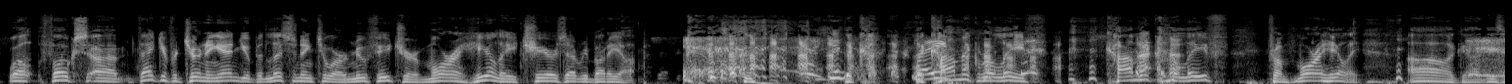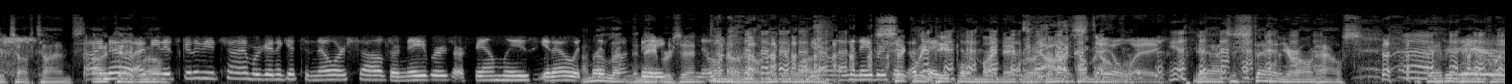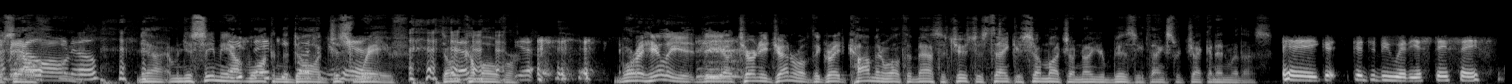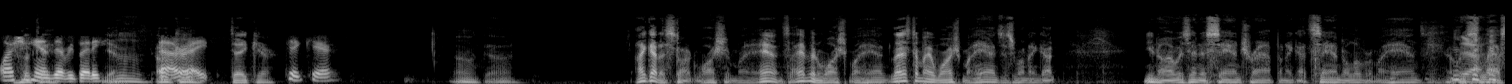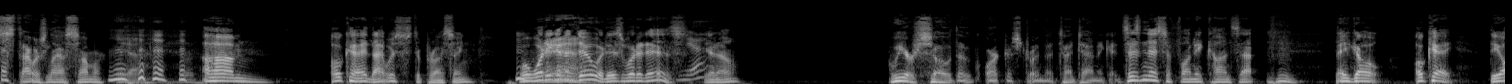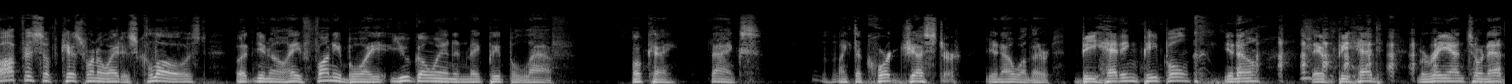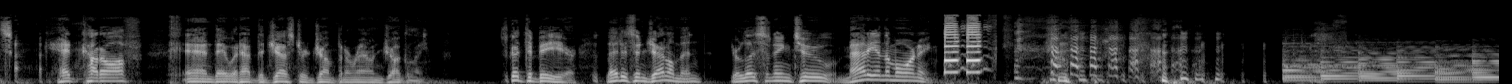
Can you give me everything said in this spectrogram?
Well, folks, uh, thank you for tuning in. You've been listening to our new feature. Maura Healey cheers everybody up. the, co- the comic relief, comic relief from Maura Healey. Oh God, these are tough times. I okay, know. I well, mean, it's going to be a time we're going to get to know ourselves, our neighbors, our families. You know, it's I'm like not letting the neighbors in. No, Oh no, no, they got a lot Yeah, of the neighbors in. sickly Okay. people in my neighborhood. They're not coming Stay over. away. Yeah, just stay in your own house. Everybody for Well, himself. you know, Yeah, and when you see me out walking the dog, just hands. wave. Don't come over. yeah. Maura Healey, the Attorney General of the great Commonwealth of Massachusetts, thank you so much. I know you're busy. Thanks for checking in with us. hey, good, good to be with you. Stay safe. Wash your Okay. hands, everybody. Yeah. All Okay. right. Take care. Take care. Oh, God. I got to start washing my hands. I haven't washed my hands. Last time I washed my hands is when I got, you know, I was in a sand trap and I got sand all over my hands. That was, Yeah. last, that was last summer. Yeah. Um, okay, that was depressing. Well, what are you going to do? It is what it is. Yeah. You know? We are so the orchestra in the Titanic. It's- Isn't this a funny concept? Mm-hmm. They go, okay, the office of Kiss 108 is closed, but, you know, hey, funny boy, you go in and make people laugh. Okay, thanks. Mm-hmm. Like the court jester, you know, while they're beheading people, you know, they would behead Marie Antoinette's head cut off, and they would have the jester jumping around juggling. It's good to be here. Ladies and gentlemen, you're listening to Matty in the Morning.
